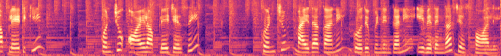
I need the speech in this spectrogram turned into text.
ఆ ప్లేట్కి కొంచెం ఆయిల్ అప్లై చేసి కొంచెం మైదా కానీ గోధుమ పిండిని కానీ ఈ విధంగా చేసుకోవాలి.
